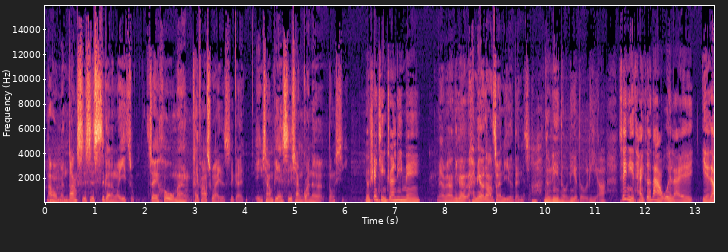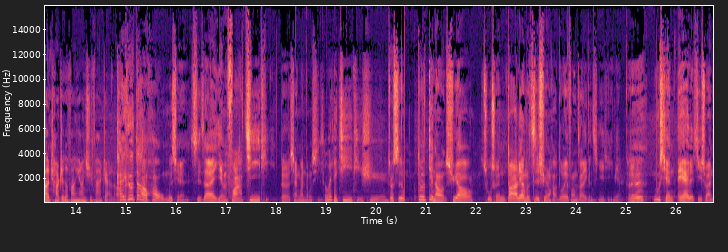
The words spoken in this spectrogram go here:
那我们当时是四个人为一组，最后我们开发出来的是跟影像辨识相关的东西。有申请专利没？没有没有，那个还没有到专利的等级啊！努力努力努力啊！所以你台科大未来也要朝这个方向去发展了。台科大的话，我目前是在研发记忆体的相关东西。所谓的记忆体是，就是就是电脑需要储存大量的资讯的话，都会放在一个记忆体里面。可是目前 AI 的计算，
